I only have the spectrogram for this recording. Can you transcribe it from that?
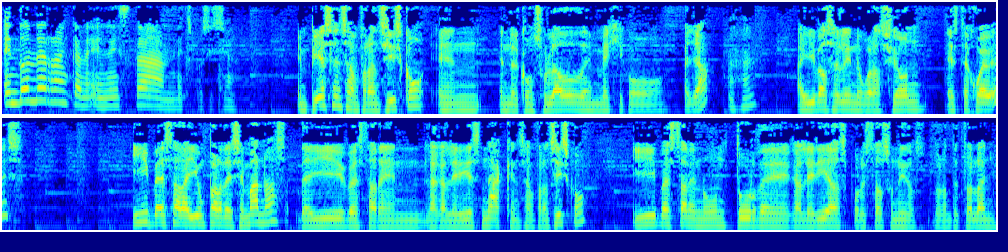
¿En dónde arrancan en esta um, exposición? Empieza en San Francisco, en, en el Consulado de México allá. Ajá. Ahí va a ser la inauguración este jueves. Y va a estar ahí un par de semanas. De ahí va a estar en la Galería Snack en San Francisco. Y va a estar en un tour de galerías por Estados Unidos durante todo el año.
